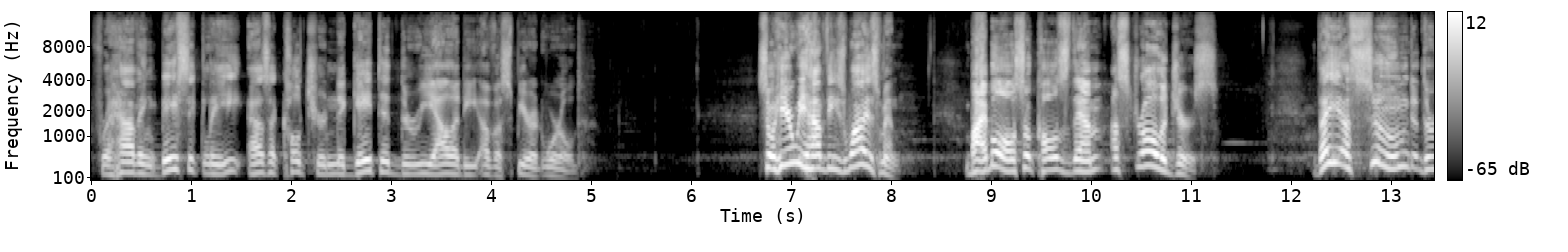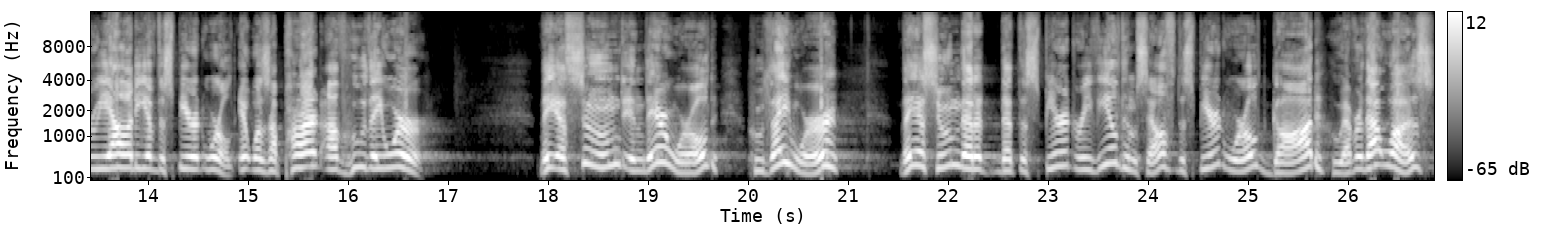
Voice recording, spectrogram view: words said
for having basically, as a culture, negated the reality of a spirit world. So here we have these wise men. Bible also calls them astrologers. They assumed the reality of the spirit world. It was a part of who they were. They assumed in their world who they were. They assumed that, it, that the Spirit revealed Himself, the Spirit world, God, whoever that was,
